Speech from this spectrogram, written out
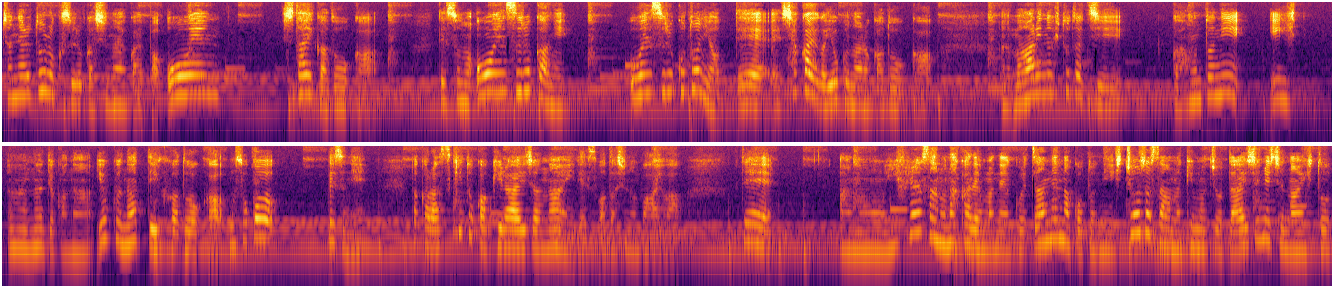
チャンネル登録するかしないかやっぱ応援したいかどうか。でその応援するかに応援することによって社会が良くなるかどうか。周りの人たちが本当にいいうん、て言うかな良くなっていくかどうか。もうそこですね。だから好きとか嫌いじゃないです私の場合は。であのインフルエンサーの中でもねこれ残念なことに視聴者さんの気持ちを大事にしない人っ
